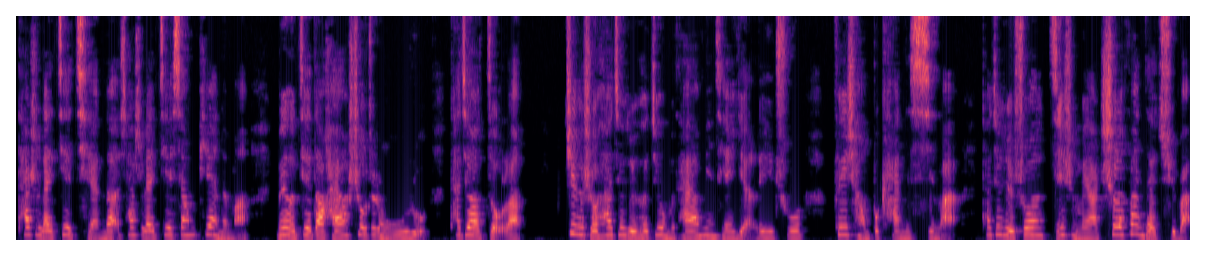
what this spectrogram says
他是来借钱的，他是来借香片的嘛？没有借到还要受这种侮辱，他就要走了。这个时候他舅舅和舅母在他面前演了一出非常不堪的戏码。他舅舅说：“急什么呀？吃了饭再去吧。”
